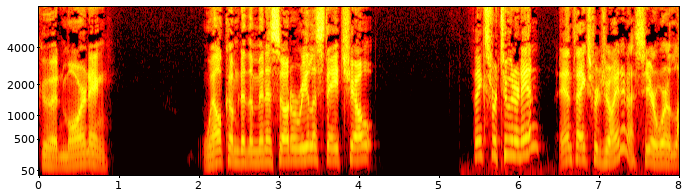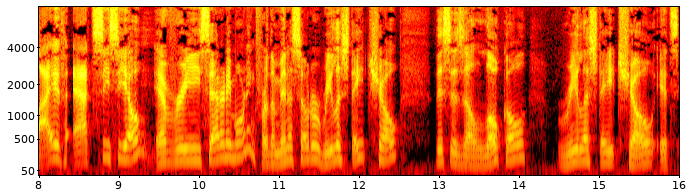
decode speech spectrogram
Good morning. Welcome to the Minnesota Real Estate Show. Thanks for tuning in and thanks for joining us here. We're live at CCO every Saturday morning for the Minnesota Real Estate Show. This is a local real estate show. It's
